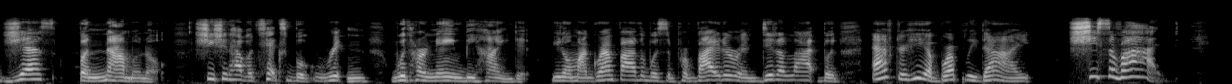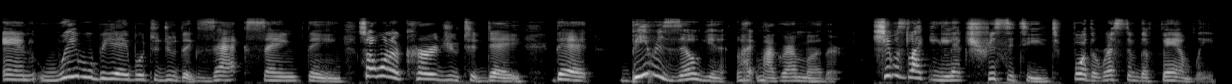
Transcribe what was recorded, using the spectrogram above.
just phenomenal. She should have a textbook written with her name behind it. You know, my grandfather was the provider and did a lot, but after he abruptly died, she survived. And we will be able to do the exact same thing. So I want to encourage you today that be resilient like my grandmother. She was like electricity for the rest of the family.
